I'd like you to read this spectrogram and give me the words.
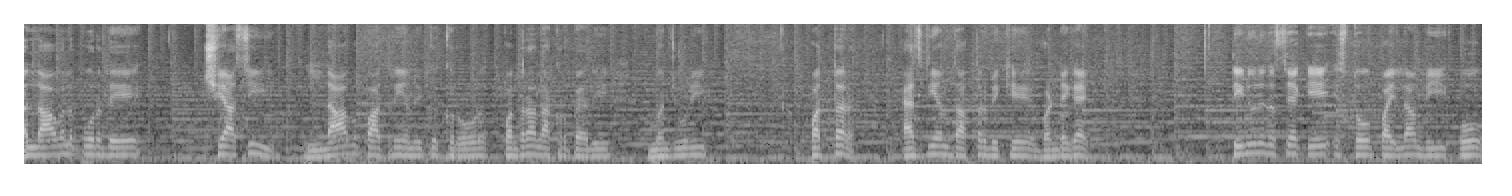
ਅਲਾਵਲਪੁਰ ਦੇ 86 ਲਾਭਪਾਤਰੀਆਂ ਨੂੰ 1 ਕਰੋੜ 15 ਲੱਖ ਰੁਪਏ ਦੀ ਮਨਜ਼ੂਰੀ ਪੱਤਰ ਐਸਡੀਐਮ ਦਫ਼ਤਰ ਵਿਖੇ ਵੰਡੇ ਗਏ। ਤੀਨੂ ਨੇ ਦੱਸਿਆ ਕਿ ਇਸ ਤੋਂ ਪਹਿਲਾਂ ਵੀ ਉਹ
